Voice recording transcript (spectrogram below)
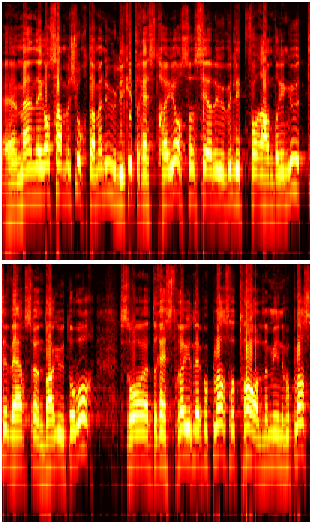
Eh, men jeg har samme skjorte, men ulike dresstrøyer, så ser det jo litt forandring ut til hver søndag utover. Så dresstrøyene er på plass, og talene mine er på plass.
